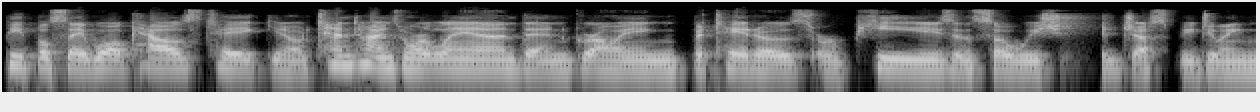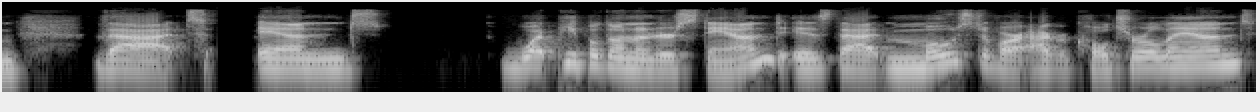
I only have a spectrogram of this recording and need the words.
people say, well, cows take, you know, 10 times more land than growing potatoes or peas. And so we should just be doing that. And what people don't understand is that most of our agricultural land,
